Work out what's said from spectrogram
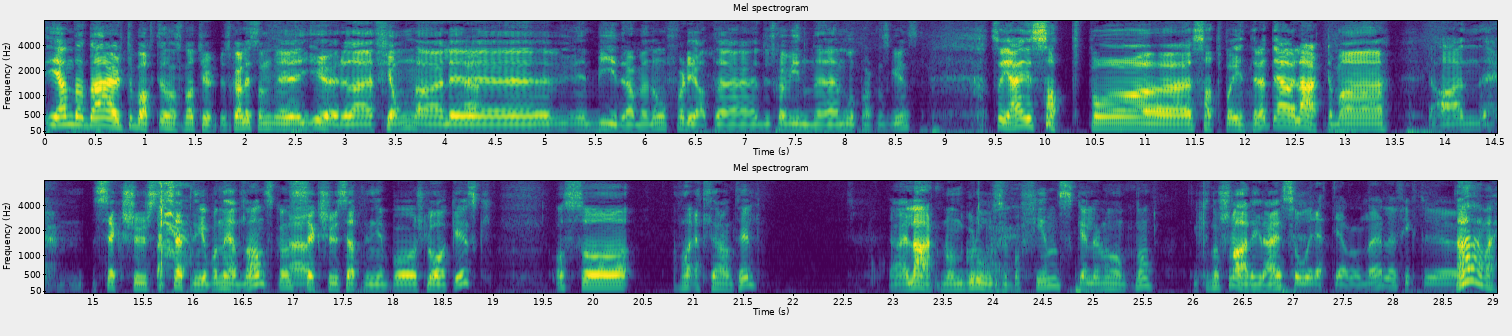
igjen, da, der er du tilbake til sånn som naturen. Du skal liksom eh, gjøre deg fjong, da, eller ja. bidra med noe fordi at eh, du skal vinne motpartens gunst. Så jeg satt på, satt på internett. Jeg lærte meg ja, seks-sju setninger på nederlandsk og Ja. seks-sju setninger på slovakisk. Og så var et eller annet til. Ja, jeg lærte noen gloser på finsk eller noe sånt noe. Ikke noe svære greier. Så rett gjennom det, eller fikk du Nei, nei, nei.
